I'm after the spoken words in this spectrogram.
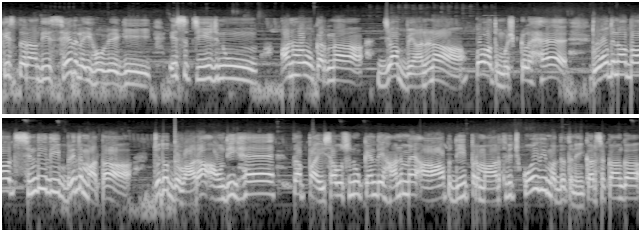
ਕਿਸ ਤਰ੍ਹਾਂ ਦੀ ਸੇਧ ਲਈ ਹੋਵੇਗੀ? ਇਸ ਚੀਜ਼ ਨੂੰ ਅਨੁਭਵ ਕਰਨਾ ਜਾਂ ਬਿਆਨਣਾ ਬਹੁਤ ਮੁਸ਼ਕਲ ਹੈ। ਦੋ ਦਿਨਾਂ ਬਾਅਦ ਸਿੰਧੀ ਦੀ ਬ੍ਰਿਧ ਮਾਤਾ ਜਦੋਂ ਦੁਬਾਰਾ ਆਉਂਦੀ ਹੈ ਤਾਂ ਭਾਈ ਸਾਹਿਬ ਉਸ ਨੂੰ ਕਹਿੰਦੇ ਹਨ, ਮੈਂ ਆਪ ਦੀ ਪਰਮਾਰਥ ਵਿੱਚ ਕੋਈ ਵੀ ਮਦਦ ਨਹੀਂ ਕਰ ਸਕਾਂਗਾ।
